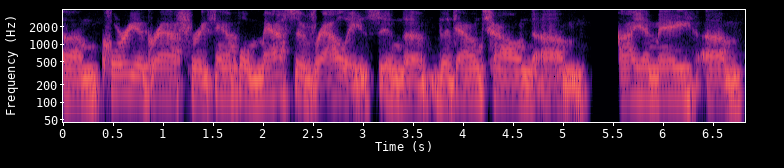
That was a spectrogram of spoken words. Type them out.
um, choreograph, for example, massive rallies in the, the downtown um, IMA um,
